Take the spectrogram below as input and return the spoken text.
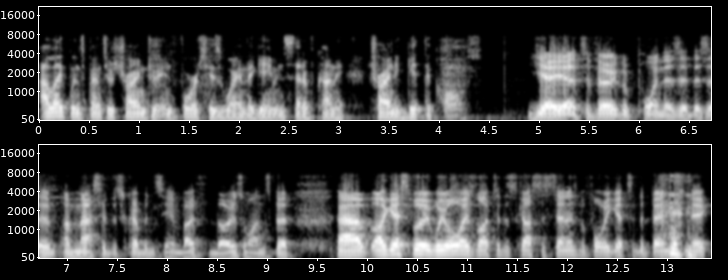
I like when Spencer's trying to enforce his way in the game instead of kind of trying to get the calls. Yeah, yeah, it's a very good point. There's a there's a, a massive discrepancy in both of those ones, but uh, I guess we, we always like to discuss the centers before we get to the bench. Nick,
